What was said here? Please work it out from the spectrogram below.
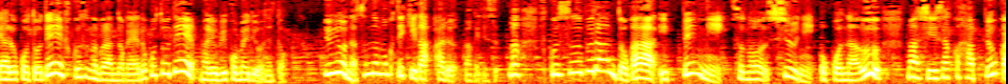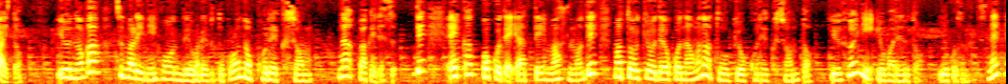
やることで、複数のブランドがやることで、まあ、呼び込めるよねというような、そんな目的があるわけです。まあ、複数ブランドがいっぺんにその週に行う、まあ、新作発表会というのが、つまり日本で言われるところのコレクションなわけです。で、え各国でやっていますので、まあ、東京で行うものは東京コレクションというふうに呼ばれるということなんですね。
